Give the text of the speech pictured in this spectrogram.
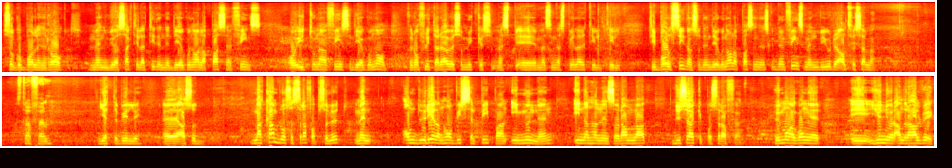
så går bollen rakt. Men vi har sagt hela tiden den diagonala passen finns och ytorna finns i diagonalt. För de flyttar över så mycket med, eh, med sina spelare till, till, till bollsidan så den diagonala passen den, den finns men vi gjorde det allt för sällan. Straffen? Jättebillig. Eh, alltså, man kan blåsa straff absolut men om du redan har visselpipan i munnen innan han ens har ramlat, du söker på straffen. Hur många gånger i junior andra halvlek,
